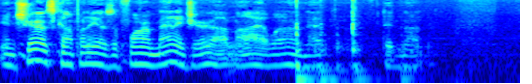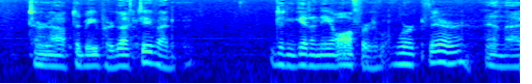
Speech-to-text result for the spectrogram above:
insurance company as a farm manager out in Iowa, and that did not turn out to be productive. I didn't get any offer to work there, and I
